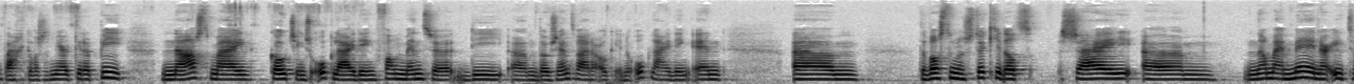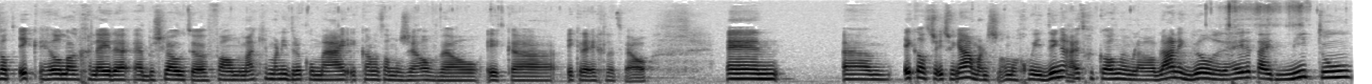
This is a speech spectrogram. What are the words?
Of eigenlijk was het meer therapie naast mijn coachingsopleiding van mensen die um, docent waren ook in de opleiding. En um, er was toen een stukje dat zij nam mij mee naar iets wat ik heel lang geleden heb besloten. Van maak je maar niet druk om mij, ik kan het allemaal zelf wel, ik, uh, ik regel het wel. En Um, ik had zoiets van, ja, maar er zijn allemaal goede dingen uitgekomen en bla bla bla. En ik wilde de hele tijd niet toe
